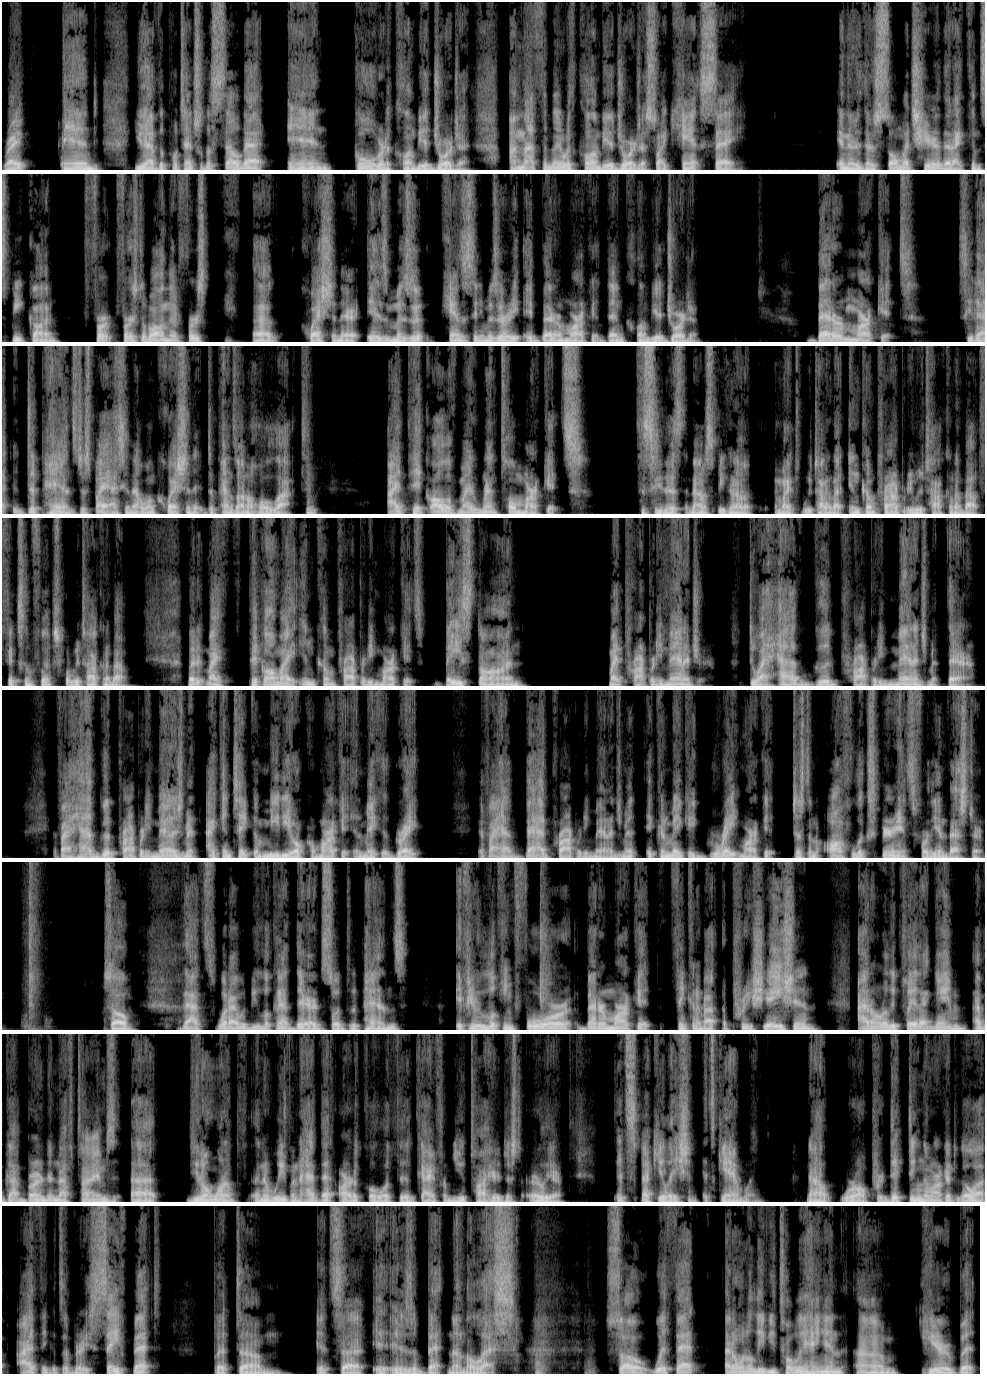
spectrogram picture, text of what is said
right? And you have the potential to sell that and go over to Columbia, Georgia. I'm not familiar with Columbia, Georgia, so I can't say. And there, there's so much here that I can speak on. For, first of all, in the first uh, question there is Missouri, Kansas City, Missouri a better market than Columbia, Georgia? Better market. See, that depends. Just by asking that one question, it depends on a whole lot. I pick all of my rental markets to see this. Now I'm speaking of, am I, we talking about income property? We're talking about fix and flips. What are we talking about? But it, my pick all my income property markets based on my property manager. Do I have good property management there? If I have good property management, I can take a mediocre market and make it great. If I have bad property management, it can make a great market just an awful experience for the investor. So that's what I would be looking at there. So it depends. If you're looking for better market, thinking about appreciation, I don't really play that game. I've got burned enough times. Uh, you don't want to, and we even had that article with the guy from Utah here just earlier. It's speculation. It's gambling. Now we're all predicting the market to go up. I think it's a very safe bet, but, um, it's, uh, it is a bet nonetheless. So with that, I don't want to leave you totally hanging, um, here, but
